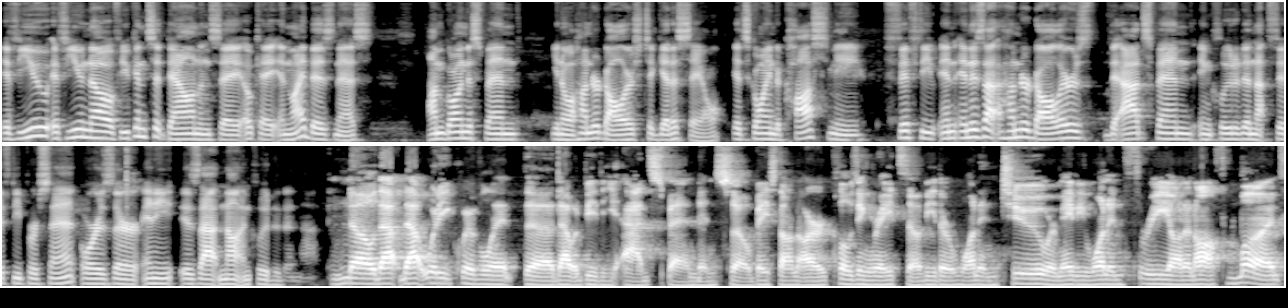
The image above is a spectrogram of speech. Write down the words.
if you if you know if you can sit down and say okay in my business I'm going to spend, you know, a $100 to get a sale. It's going to cost me 50 and, and is that hundred dollars the ad spend included in that 50% or is there any is that not included in that? No that that would equivalent the that would be the ad spend. And so based on our closing rates of either one and two or maybe one and three on an off month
